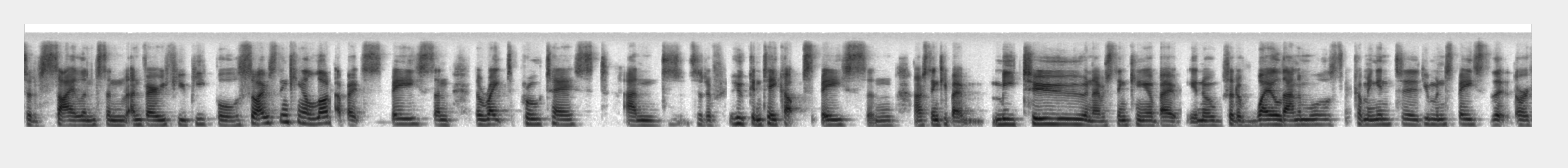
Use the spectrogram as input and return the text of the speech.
sort of silence, and, and very few people. So I was thinking a lot about space and the right to protest and sort of who can take up space. And I was thinking about Me Too, and I was thinking about, you know, sort of wild animals coming into human space that are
